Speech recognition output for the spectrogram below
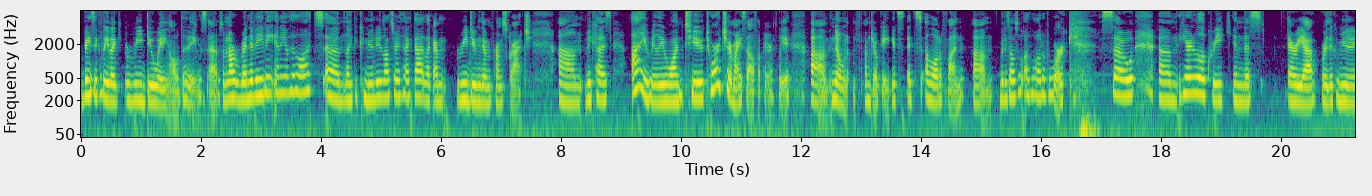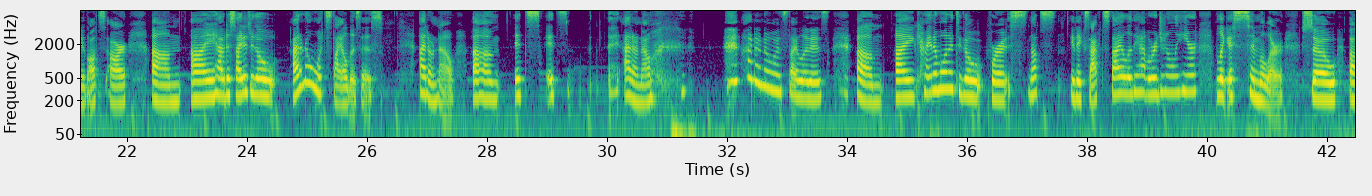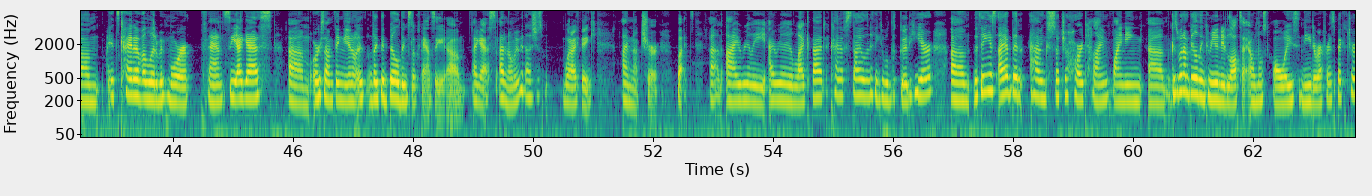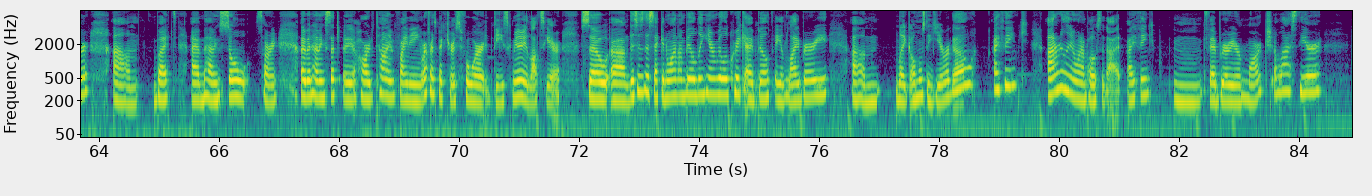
basically like redoing all the things. Um, so I'm not renovating any of the lots, um, like the community lots or anything like that. Like I'm redoing them from scratch, um, because I really want to torture myself. Apparently, um, no, no, I'm joking. It's it's a lot of fun, um, but it's also a lot of work. so, um, here in Willow Creek, in this area where the community lots are, um, I have decided to go. I don't know what style this is. I don't know. Um, it's it's I don't know. I don't know what style it is. Um, I kind of wanted to go for not the exact style that they have originally here, but like a similar. So um, it's kind of a little bit more fancy, I guess, um, or something. You know, it, like the buildings look fancy. Um, I guess I don't know. Maybe that's just what I think. I'm not sure, but um, I really, I really like that kind of style, and I think it would look good here. Um, the thing is, I have been having such a hard time finding, because um, when I'm building community lots, I almost always need a reference picture. Um, but I'm having so sorry, I've been having such a hard time finding reference pictures for these community lots here. So um, this is the second one I'm building here in Willow Creek. I built a library um, like almost a year ago, I think. I don't really know when I posted that. I think um, February or March of last year.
